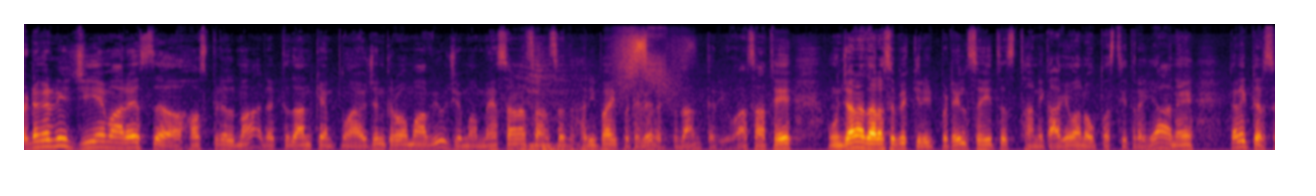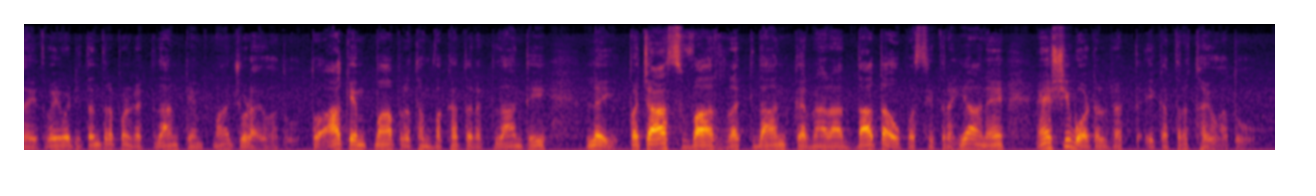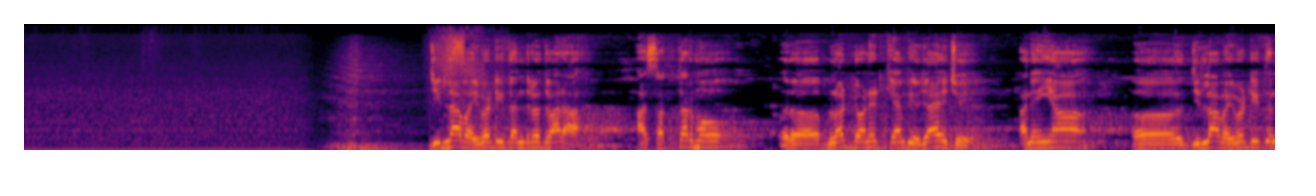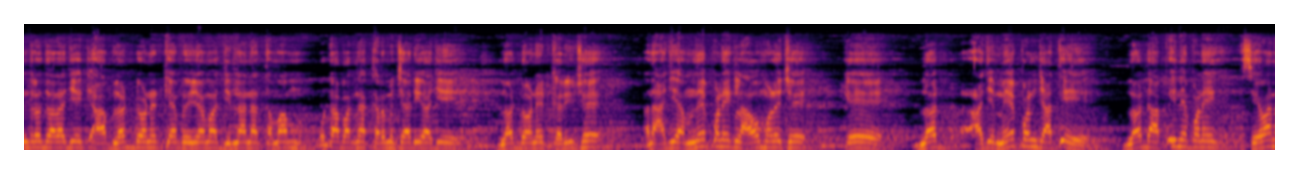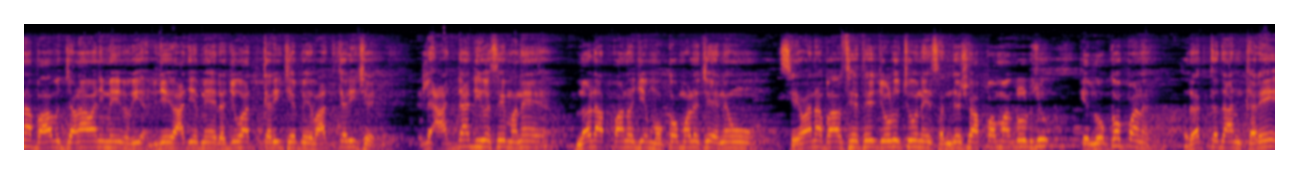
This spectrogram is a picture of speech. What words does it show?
વડનગરની GMRS હોસ્પિટલમાં રક્તદાન કેમ્પનું આયોજન કરવામાં આવ્યું, જેમાં મહેસાણા સાંસદ હરિભાઈ પટેલે રક્તદાન કર્યું. આ સાથે ઊંઝાના ધારાસભ્ય કિરીટ પટેલ સહિત સ્થાનિક આગેવાનો ઉપસ્થિત રહ્યા અને કલેક્ટર સહિત વહીવટીતંત્ર પણ રક્તદાન કેમ્પમાં જોડાયું હતું. તો આ કેમ્પમાં પ્રથમ વખત રક્તદાનથી લઈ પચાસ વાર રક્તદાન કરનારા દાતા ઉપસ્થિત રહ્યા અને એંશી બોટલ રક્ત એકત્ર થયું હતું. જિલ્લા તંત્ર દ્વારા આ સત્તરમો બ્લડ ડોનેટ કેમ્પ યોજાયો છે. અને અહીંયા જિલ્લા તંત્ર દ્વારા જે આ બ્લડ ડોનેટ કેમ્પ યોજવામાં જિલ્લાના તમામ મોટાભાગના કર્મચારીઓ આજે બ્લડ ડોનેટ કર્યું છે. અને આજે અમને પણ એક લાવો મળે છે કે બ્લડ, આજે મેં પણ જાતે બ્લડ આપીને પણ એક સેવાના ભાવ જણાવવાની મેં જે આજે મેં રજૂઆત કરી છે, મેં વાત કરી છે. એટલે આજના દિવસે મને બ્લડ આપવાનો જે મોકો મળે છે એને હું સેવાના ભાવ સાથે જોડું છું અને સંદેશો આપવા માગું છું કે લોકો પણ રક્તદાન કરે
